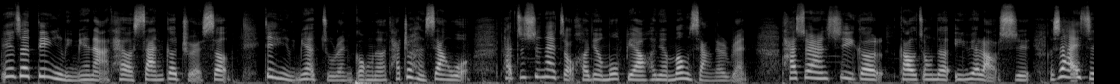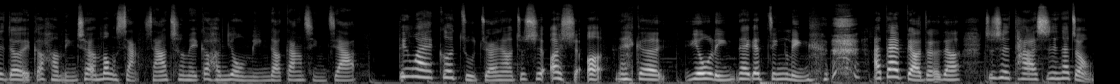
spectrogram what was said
因为这电影里面呢，它有三个角色，电影里面的主人公呢，他就很像我，他就是那种很有目标、很有梦想的人。他虽然是一个高中的音乐老师，可是他一直都有一个很明确的梦想，想要成为一个很有名的钢琴家。另外一个主角呢，就是二十二那个幽灵，那个精灵，它代表的呢，就是他是那种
